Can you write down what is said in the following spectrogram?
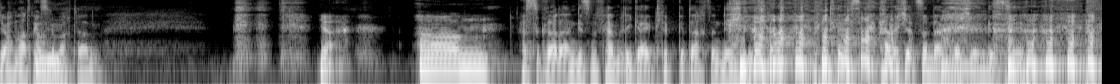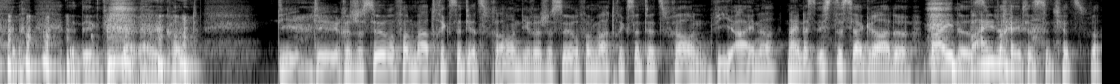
Die auch Matrix Ähm. gemacht haben. Ja. Ähm, Hast du gerade an diesen Family Guy Clip gedacht, in dem Peter, das habe ich jetzt in deinem Lächeln gesehen, in dem Peter reinkommt. Die, die Regisseure von Matrix sind jetzt Frauen, die Regisseure von Matrix sind jetzt Frauen. Wie einer? Nein, das ist es ja gerade. Beides. Beide. Beides sind jetzt Frauen.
